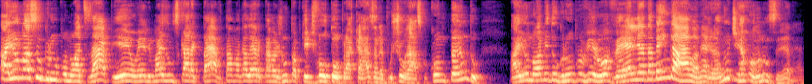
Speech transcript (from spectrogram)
Aí o nosso grupo no WhatsApp, eu, ele, mais uns caras que tava, tava uma galera que tava junto, porque a gente voltou pra casa, né, pro churrasco, contando. Aí o nome do grupo virou Velha da Bengala, né? Não tinha como não ser, né?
